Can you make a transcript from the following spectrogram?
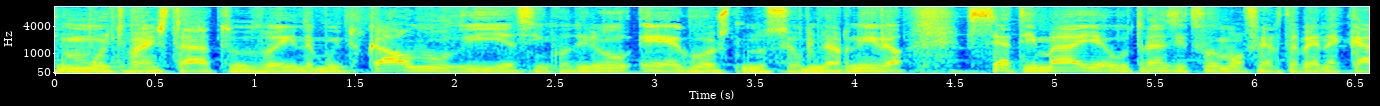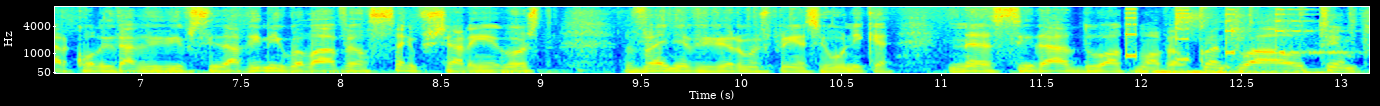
muito bem, está tudo ainda muito calmo e assim continua. É agosto no seu melhor nível. Sete e meia, o trânsito foi uma oferta Benacar, qualidade e diversidade inigualável, sem fechar em agosto. Venha viver uma experiência única na cidade do automóvel. Quanto ao tempo,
